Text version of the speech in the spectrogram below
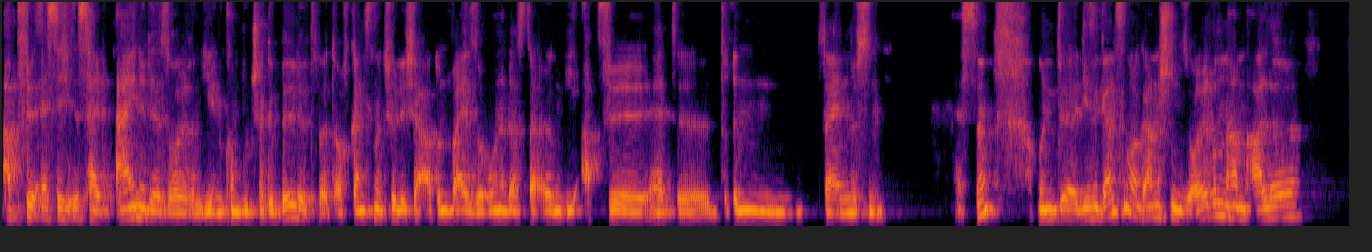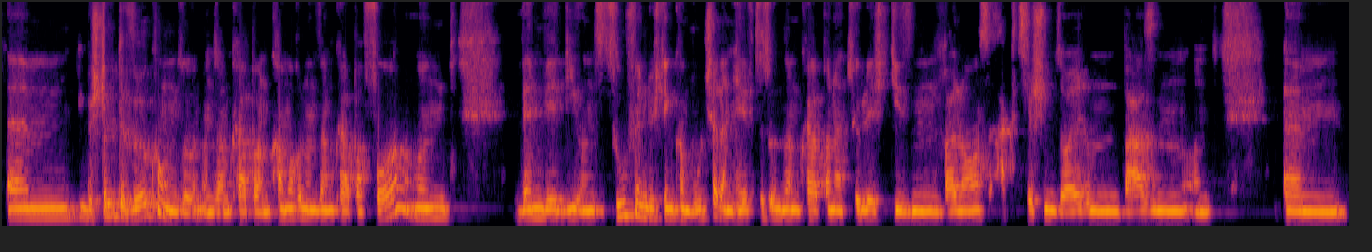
Apfelessig ist halt eine der Säuren, die in Kombucha gebildet wird, auf ganz natürliche Art und Weise, ohne dass da irgendwie Apfel hätte drin sein müssen. Weißt du? Und äh, diese ganzen organischen Säuren haben alle ähm, bestimmte Wirkungen so in unserem Körper und kommen auch in unserem Körper vor. Und wenn wir die uns zuführen durch den Kombucha, dann hilft es unserem Körper natürlich, diesen Balanceakt zwischen Säuren, Basen und ähm,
